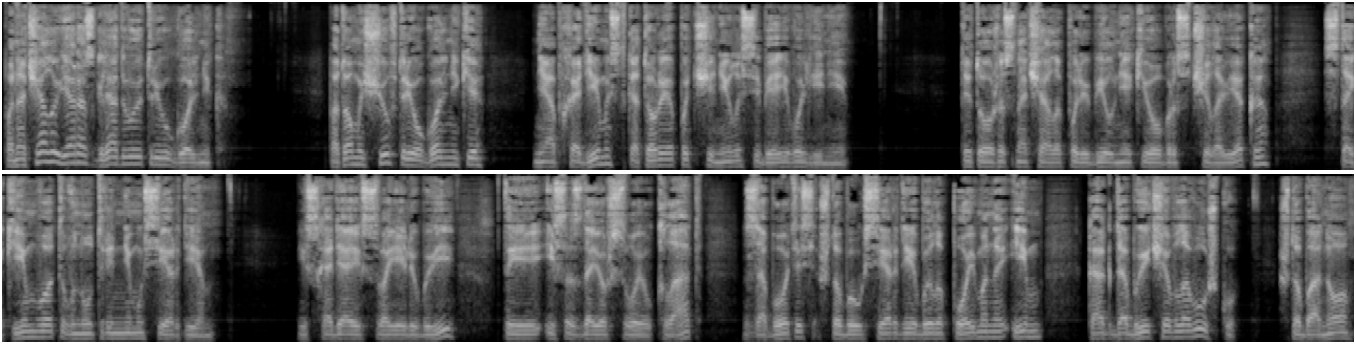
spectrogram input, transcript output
Поначалу я разглядываю треугольник. Потом ищу в треугольнике необходимость, которая подчинила себе его линии. Ты тоже сначала полюбил некий образ человека с таким вот внутренним усердием. Исходя из своей любви, ты и создаешь свой уклад, заботясь, чтобы усердие было поймано им, как добыча в ловушку, чтобы оно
